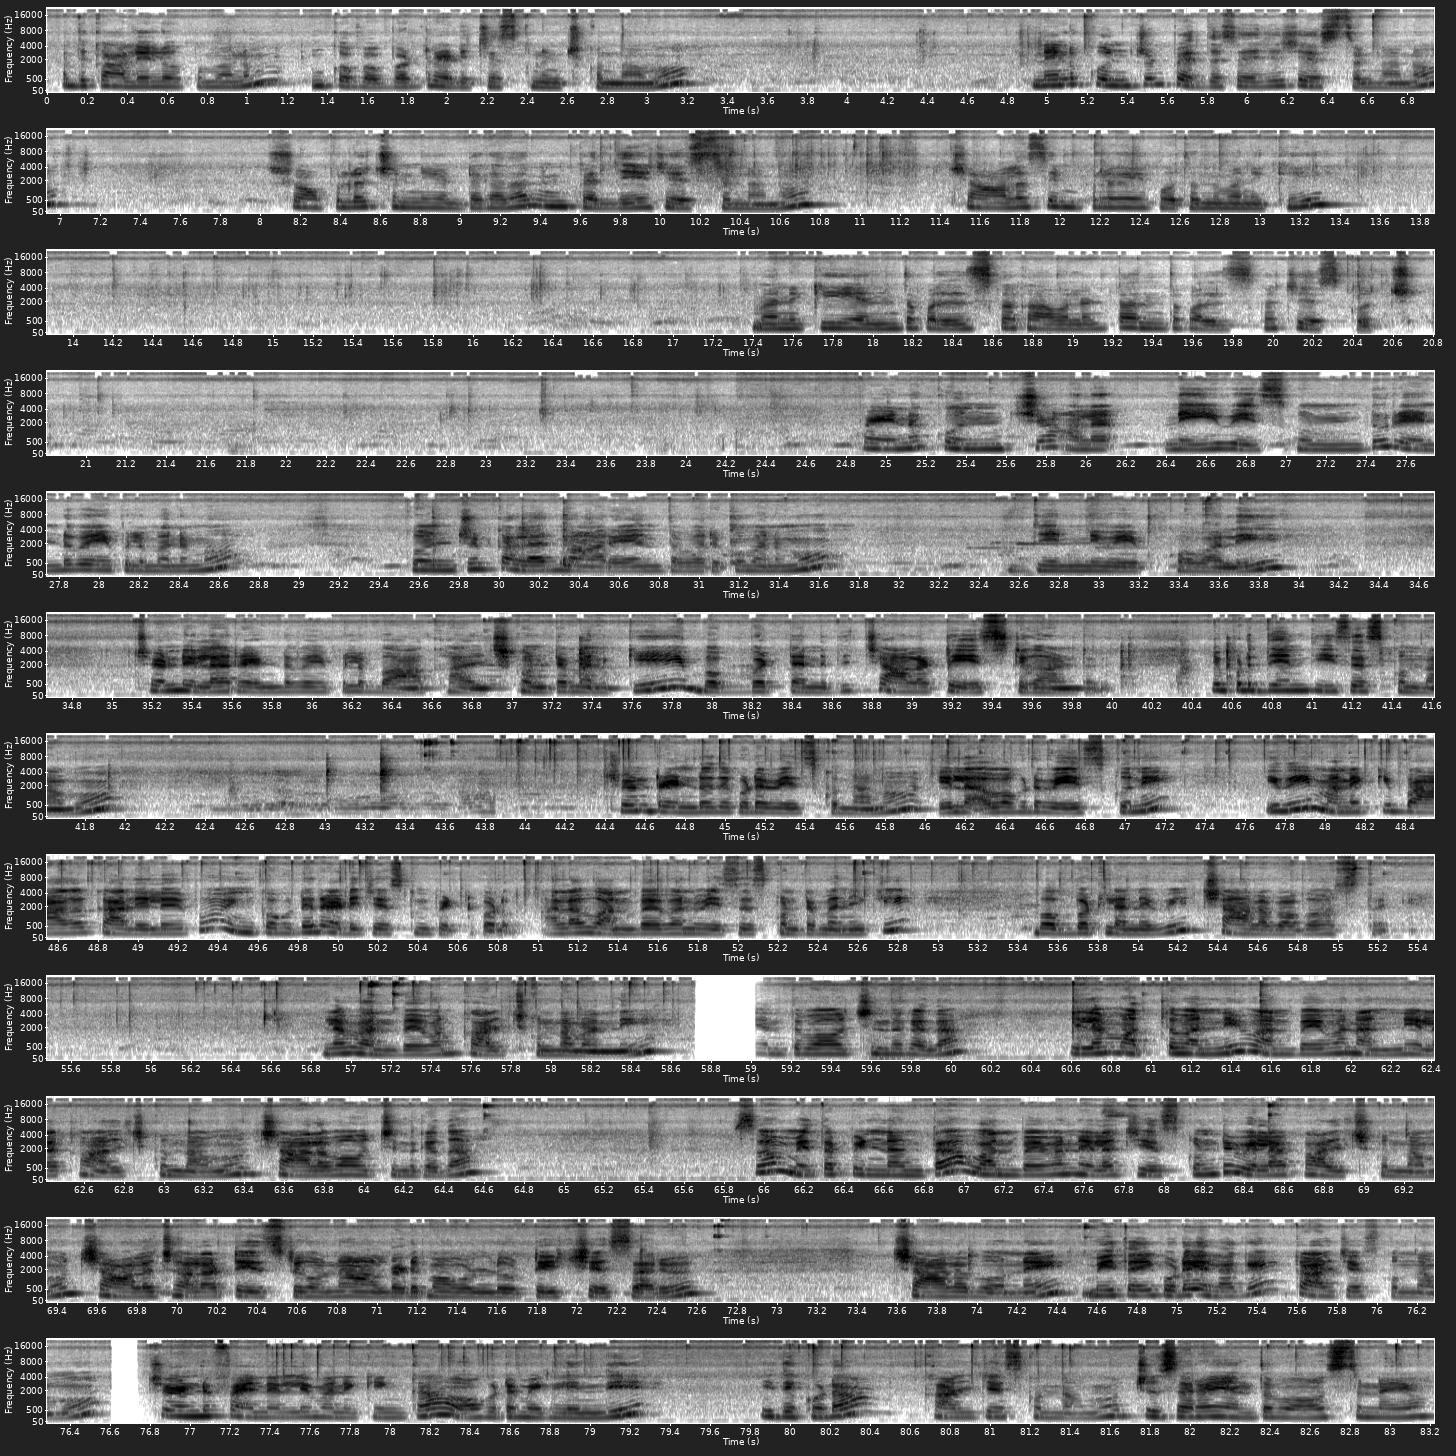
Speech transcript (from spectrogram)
అది కాలేలోపు మనం ఇంకో బొబ్బట్టు రెడీ చేసుకుని ఉంచుకుందాము. నేను కొంచెం పెద్ద సైజే చేస్తున్నాను. షాపులో చిన్నవి ఉంటాయి కదా నేను పెద్దవి చేస్తున్నాను. చాలా సింపుల్గా అయిపోతుంది మనకి. మనకి ఎంత పలుసుగా కావాలంటే అంత పలుసుగా చేసుకోవచ్చు. పైన కొంచెం అలా నెయ్యి వేసుకుంటూ రెండు వైపులు మనము కొంచెం కలర్ మారేంత వరకు మనము దీన్ని వేపుకోవాలి. చూడండి ఇలా రెండు వైపులు బాగా కాల్చుకుంటే మనకి బొబ్బట్టు అనేది చాలా టేస్ట్గా ఉంటుంది. ఇప్పుడు దీన్ని తీసేసుకుందాము. చూడండి రెండోది కూడా వేసుకున్నాను. ఇలా ఒకటి వేసుకుని ఇది మనకి బాగా ఖాళీలేపు ఇంకొకటి రెడీ చేసుకుని పెట్టుకోవడం. అలా వన్ బై వన్ వేసేసుకుంటే మనకి బొబ్బట్లు అనేవి చాలా బాగా వస్తాయి. ఇలా వన్ బై వన్ కాల్చుకుందాం అన్నీ. ఎంత బాగా వచ్చిందో కదా. ఇలా మొత్తం అన్నీ వన్ బై వన్ అన్నీ ఇలా కాల్చుకుందాము. చాలా బాగా వచ్చింది కదా. సో మిగతా పిండి అంతా వన్ బై వన్ ఇలా చేసుకుంటే ఇలా కాల్చుకుందాము. చాలా చాలా టేస్ట్గా ఉన్నాయి. ఆల్రెడీ మా వాళ్ళు టేస్ట్ చేశారు. చాలా బాగున్నాయి. మిగతాయి కూడా ఇలాగే కాల్ చేసుకుందాము. చూడండి ఫైనల్లీ మనకి ఇంకా ఒకటి మిగిలింది. ఇది కూడా కాల్ చేసుకుందాము. చూసారా ఎంత బాగా వస్తున్నాయో.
